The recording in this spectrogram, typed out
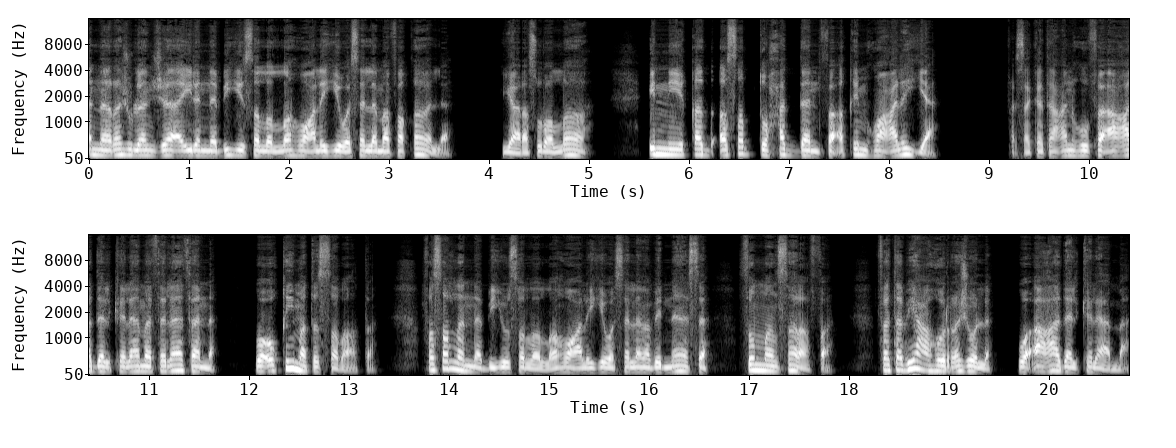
أن رجلا جاء إلى النبي صلى الله عليه وسلم فقال يا رسول الله إني قد أصبت حدا فأقمه علي. فسكت عنه فأعاد الكلام ثلاثا وأقيمت الصلاة. فصلى النبي صلى الله عليه وسلم بالناس ثم انصرف فتبعه الرجل وأعاد الكلام.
